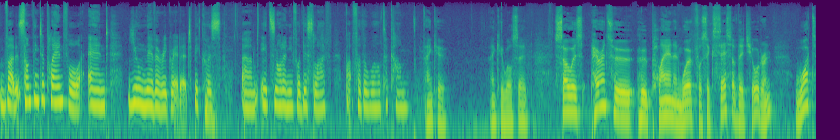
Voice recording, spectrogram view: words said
but it's something to plan for, and you'll never regret it because mm. um, it's not only for this life but for the world to come. Thank you. Thank you. Well said. So, as parents who, who plan and work for success of their children, what,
